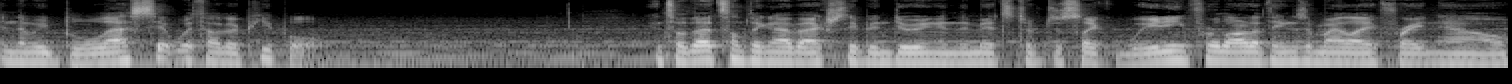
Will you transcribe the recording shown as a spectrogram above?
and then we bless it with other people. And so that's something I've actually been doing in the midst of just like waiting for a lot of things in my life right now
